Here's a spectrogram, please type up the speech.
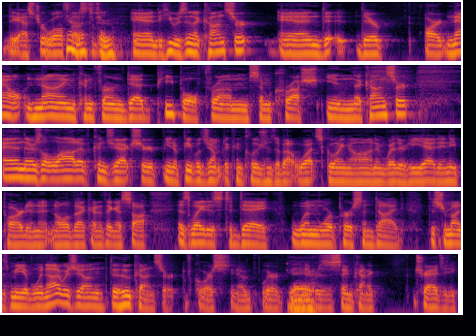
the Astroworld yeah, Festival. And he was in a concert, and there are now nine confirmed dead people from some crush in the concert. And there's a lot of conjecture. You know, people jump to conclusions about what's going on and whether he had any part in it and all that kind of thing. I saw as late as today, one more person died. This reminds me of when I was young, the Who concert, of course, you know, where yeah. there was the same kind of tragedy.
